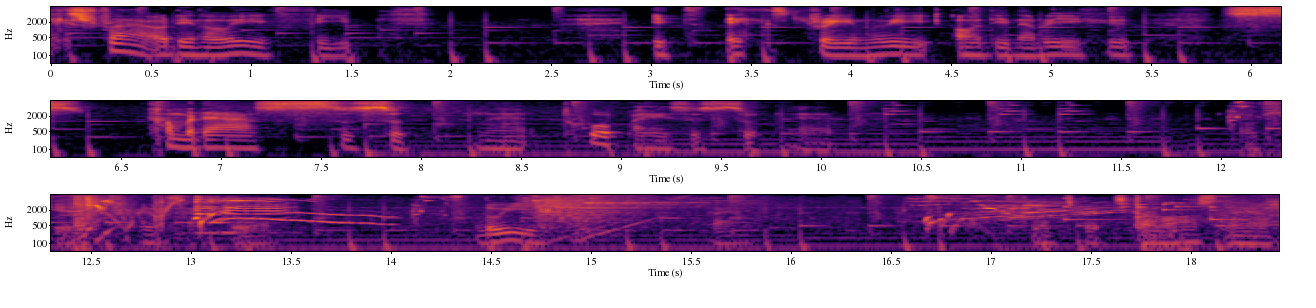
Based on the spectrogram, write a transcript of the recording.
extraordinary feat it's extremely ordinary คือธรรมดาสุดๆนะฮะทั่วไปสุดๆนะครับโอเคเริ่มสามตัวลุยไปเราเจอเทียร์ลอสนะครับ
